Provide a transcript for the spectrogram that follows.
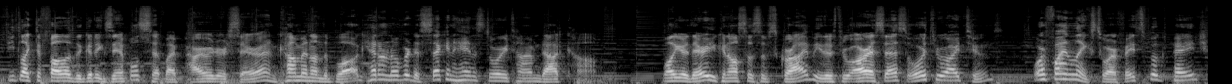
If you'd like to follow the good examples set by Pirate or Sarah and comment on the blog, head on over to secondhandstorytime.com. While you're there, you can also subscribe either through RSS or through iTunes, or find links to our Facebook page,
